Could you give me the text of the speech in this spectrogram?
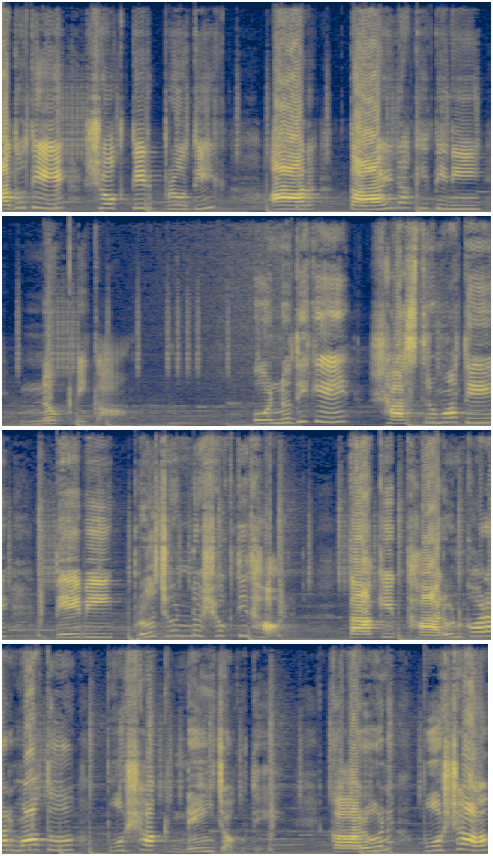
আদতে শক্তির প্রতীক আর তাই নাকি তিনি নকনিকা অন্যদিকে শাস্ত্রমতে দেবী প্রচণ্ড শক্তিধর, তাকে ধারণ করার মতো পোশাক নেই জগতে, কারণ পোশাক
